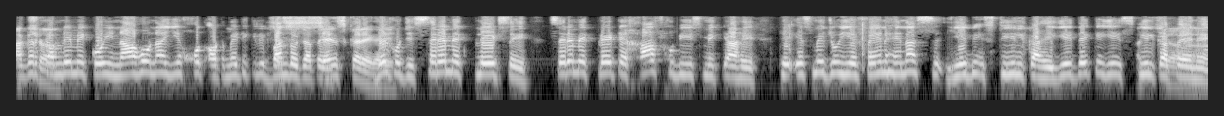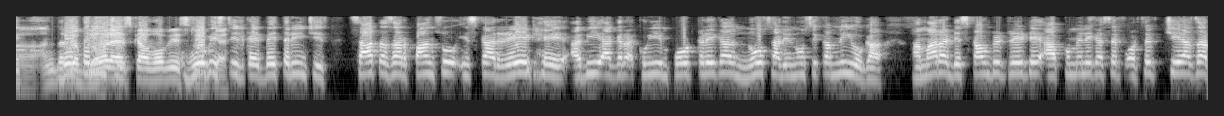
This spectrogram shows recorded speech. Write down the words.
अगर अच्छा। कमरे में कोई ना हो ना ये खुद ऑटोमेटिकली बंद हो जाता है। बिल्कुल जी सिरेमिक प्लेट से। सिरेमिक प्लेट है खास खूबी इसमें क्या है कि इसमें जो ये फ़ैन है ना ये भी स्टील का है। ये देखे ये स्टील का अच्छा, फ़ैन है। बेहतरीन वो भी का। स्टील का है बेहतरीन चीज़। सात हज़ार पाँच सौ इसका रेट है। अभी अगर कोई इंपोर्ट करेगा नौ साढ़े नौ से कम नहीं होगा। हमारा डिस्काउंटेड रेट है आपको मिलेगा सिर्फ़ और सिर्फ़ छह हज़ार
